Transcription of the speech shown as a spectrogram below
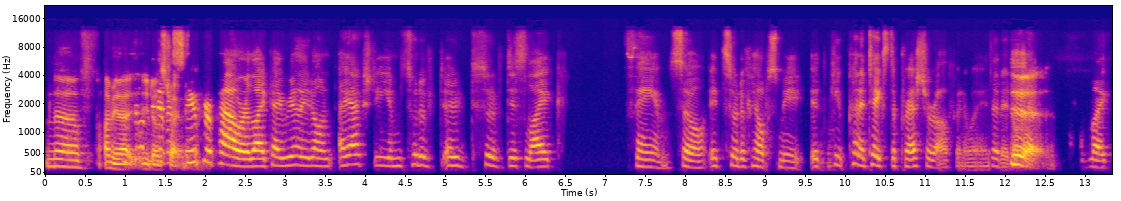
No, I mean, I, you don't strike a superpower. Like I really don't. I actually am sort of I sort of dislike fame so it sort of helps me it keep, kind of takes the pressure off in a way that it yeah. like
